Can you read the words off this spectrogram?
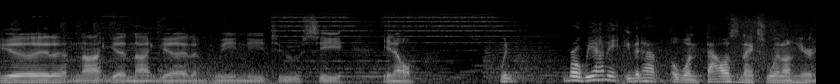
good, not good, not good. We need to see, you know, when, bro, we haven't even had a 1000x win on here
